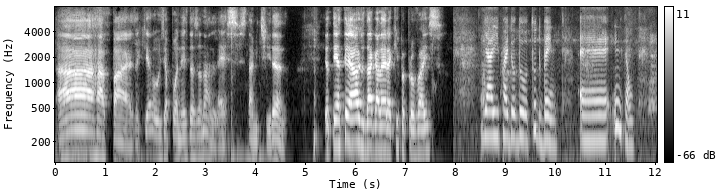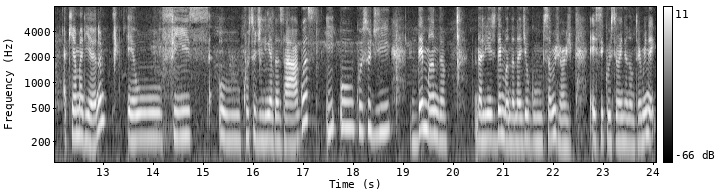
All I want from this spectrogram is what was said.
Ah, rapaz, aqui é o japonês da Zona Leste. Você tá me tirando? Eu tenho até áudio da galera aqui para provar isso. E aí, pai Dodô, tudo bem? É, então, aqui é a Mariana. Eu fiz o curso de linha das águas e o curso de demanda, da linha de demanda, né, de Ogum São Jorge. Esse curso eu ainda não terminei,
